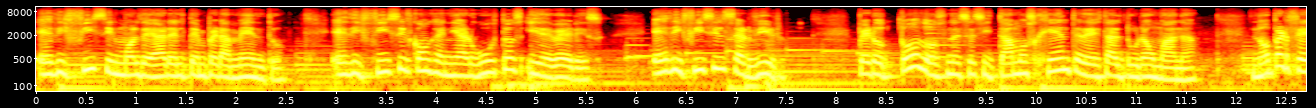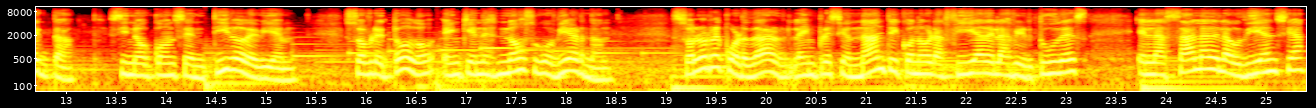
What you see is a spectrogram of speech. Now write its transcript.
Es difícil moldear el temperamento, es difícil congeniar gustos y deberes, es difícil servir, pero todos necesitamos gente de esta altura humana, no perfecta, sino con sentido de bien, sobre todo en quienes nos gobiernan. Solo recordar la impresionante iconografía de las virtudes en la sala de la audiencia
